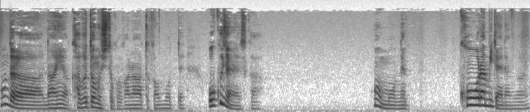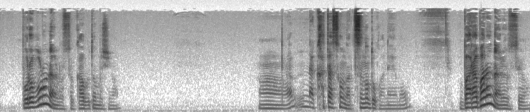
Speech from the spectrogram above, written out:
ほんだらなんやカブトムシとかかなとか思って置くじゃないですか。ほんもうね甲羅みたいなのがボロボロになるんですよカブトムシの。うんあんな硬そうな角とかねもうバラバラになるんですよ。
